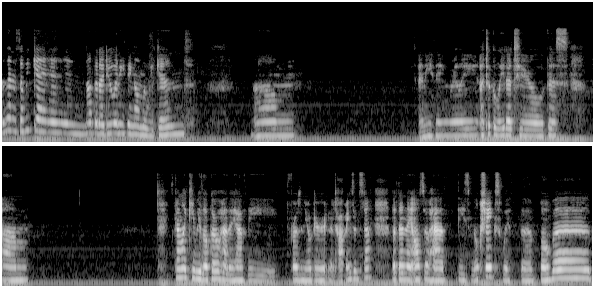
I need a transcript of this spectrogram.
And then it's the weekend. Not that I do anything on the weekend. Um, anything really. I took Alita to this. Um, it's kind of like Kiwi Loco, how they have the frozen yogurt and the toppings and stuff, but then they also have these milkshakes with the boba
